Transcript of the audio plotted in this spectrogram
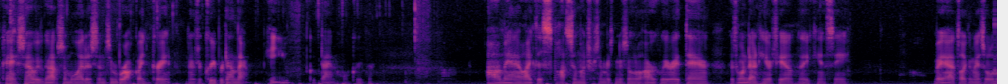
Okay, so we've got some lettuce and some broccoli. Great. There's a creeper down there. Hate you. Go die in a hole, creeper. Oh man, I like this spot so much for some reason. There's a little archway right there. There's one down here too that you can't see. But yeah, it's like a nice little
